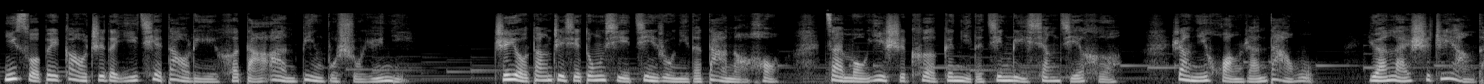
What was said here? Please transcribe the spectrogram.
你所被告知的一切道理和答案，并不属于你。只有当这些东西进入你的大脑后，在某一时刻跟你的经历相结合，让你恍然大悟，原来是这样的。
